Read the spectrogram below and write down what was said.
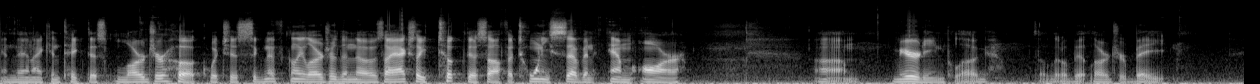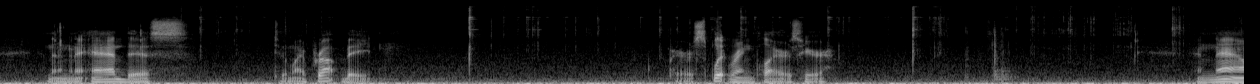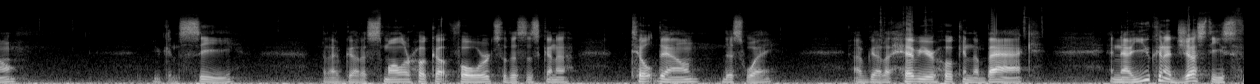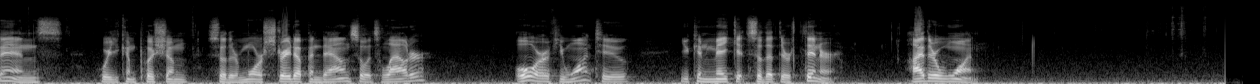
And then I can take this larger hook, which is significantly larger than those. I actually took this off a 27 MR um, MirrOdine plug. It's a little bit larger bait. And then I'm going to add this to my prop bait. Pair of split ring pliers here. And now you can see that I've got a smaller hook up forward, so this is gonna tilt down this way. I've got a heavier hook in the back, and now you can adjust these fins where you can push them so they're more straight up and down so it's louder, or if you want to, you can make it so that they're thinner. Either one.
